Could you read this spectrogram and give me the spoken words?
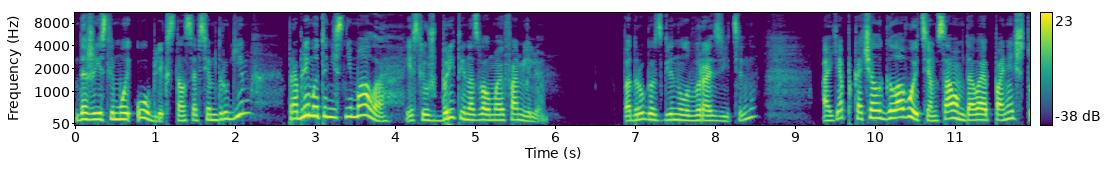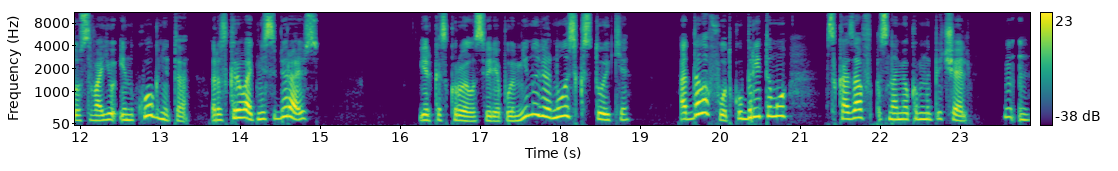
Даже если мой облик стал совсем другим, проблему это не снимало, если уж Бритый назвал мою фамилию. Подруга взглянула выразительно, а я покачала головой, тем самым давая понять, что свое инкогнито раскрывать не собираюсь. Ирка скроила свирепую мину и вернулась к стойке, Отдала фотку бритому, сказав с намеком на печаль. «Н «М-м, -н,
